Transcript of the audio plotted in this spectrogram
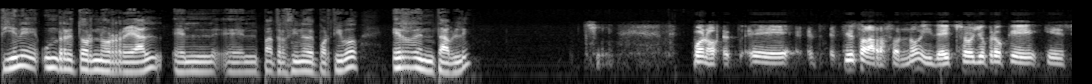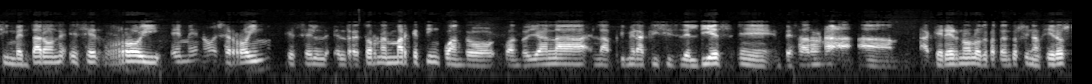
¿Tiene un retorno real el, el patrocinio deportivo? ¿Es rentable? Sí. Bueno, eh, tienes toda la razón, ¿no? Y de hecho yo creo que, se inventaron ese ROI-M, ¿no? Ese ROIM, que es el, retorno en marketing cuando, cuando ya en la, primera crisis del 10 eh, empezaron a, a, querernos los departamentos financieros,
